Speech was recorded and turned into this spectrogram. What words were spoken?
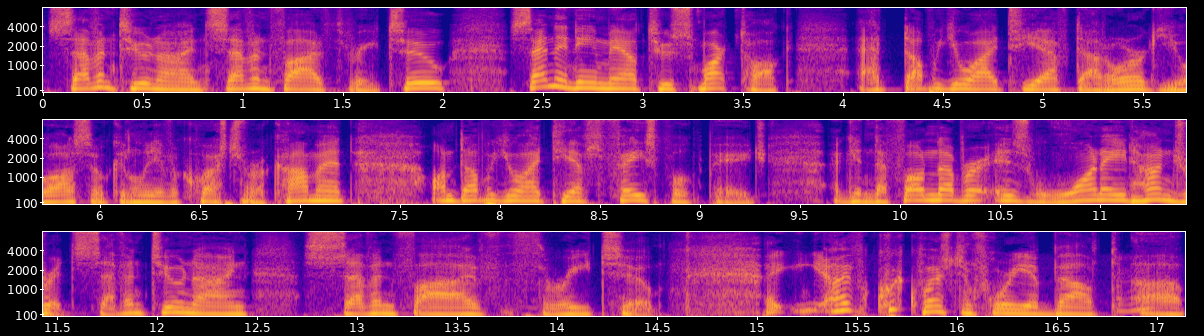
729 7532. Send an email to smarttalk at WITF.org. You also can leave a question or comment on WITF's Facebook page. Again, the phone number is 1 800 729 7532. Uh, I have a quick question for you about uh,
